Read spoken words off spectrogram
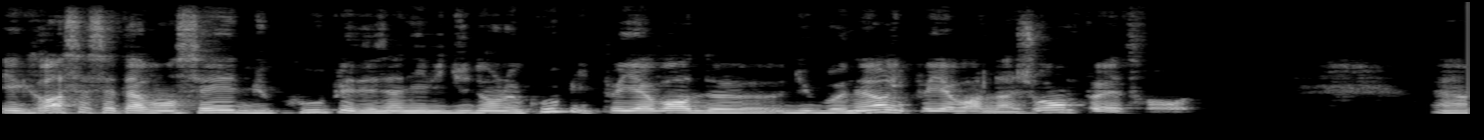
Et grâce à cette avancée du couple et des individus dans le couple, il peut y avoir du bonheur, il peut y avoir de la joie, on peut être heureux. Euh,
